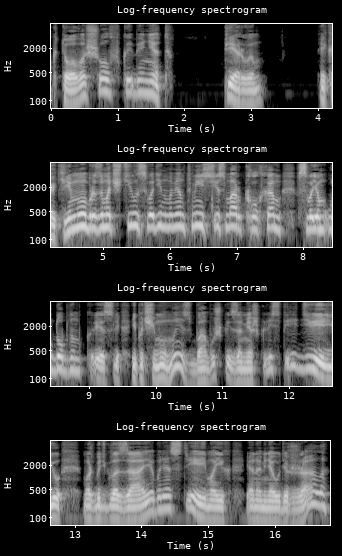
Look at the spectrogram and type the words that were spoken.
кто вошел в кабинет первым. И каким образом очтилась в один момент миссис Марклхэм в своем удобном кресле, и почему мы с бабушкой замешкались перед дверью? Может быть, глаза ее были острее моих, и она меня удержала?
